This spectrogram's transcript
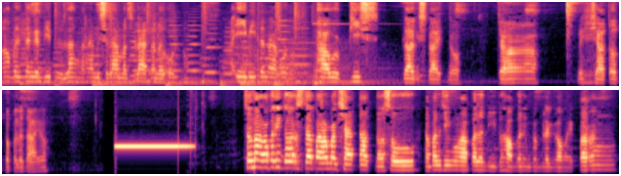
Mga kapatid, hanggang dito lang. Maraming salamat sa lahat na nanood. No? Ainitan na ako. No? Power, peace, vlog is life. No? Tsaka, may shoutout pa pala tayo. So mga kapatid, oras na para mag-shoutout, no? So, napansin ko nga pala dito habang nag-vlog ako eh. Parang,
